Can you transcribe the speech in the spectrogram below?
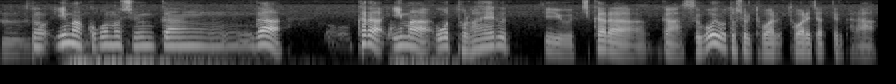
うん。その今ここの瞬間がから今を捉えるっていう力がすごいお年寄り問われ問われちゃってるから。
